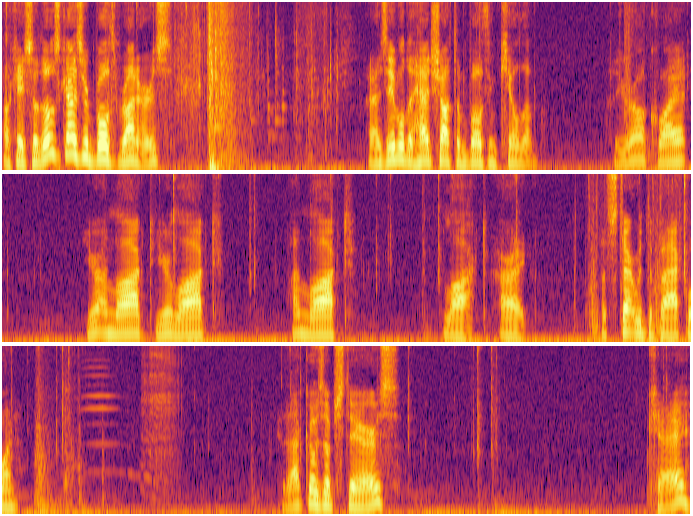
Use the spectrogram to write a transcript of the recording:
Okay, so those guys are both runners. I was able to headshot them both and kill them. So you're all quiet. You're unlocked. You're locked. Unlocked. Locked. Alright. Let's start with the back one. That goes upstairs. Okay.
